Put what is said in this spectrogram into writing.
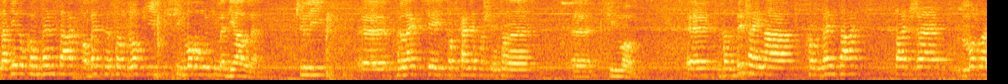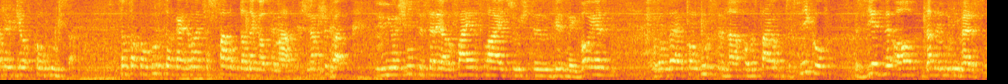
na wielu konwentach obecne są bloki filmowo-multimedialne, czyli e, prelekcje i spotkania poświęcone e, filmowi. E, Zazwyczaj na konwentach także można wziąć udział w konkursach. Są to konkursy organizowane przez fanów danego tematu, czyli na przykład miłośnicy serialu Firefly czy miłośnicy Gwiezdnych Wojen urządzają konkursy dla pozostałych uczestników z wiedzy o danym uniwersum.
